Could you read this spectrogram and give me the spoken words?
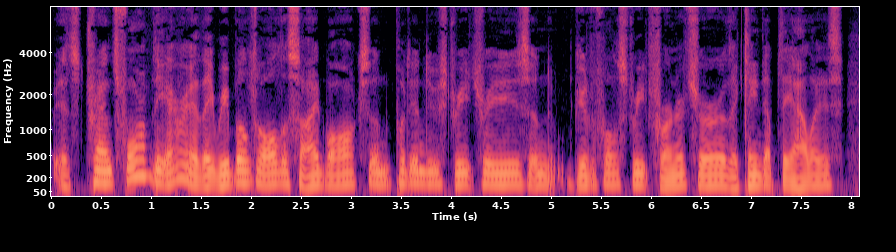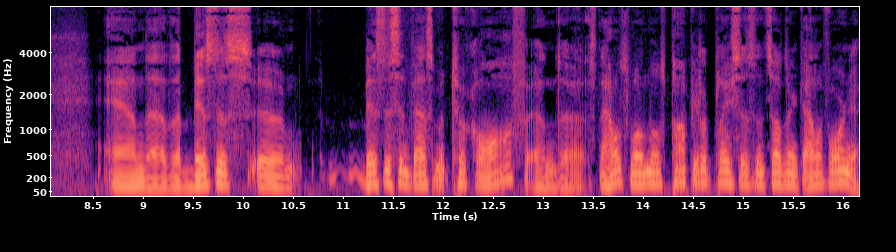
it's transformed the area. They rebuilt all the sidewalks and put in new street trees and beautiful street furniture. They cleaned up the alleys, and uh, the business um, business investment took off, and uh, now it's one of the most popular places in Southern California.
